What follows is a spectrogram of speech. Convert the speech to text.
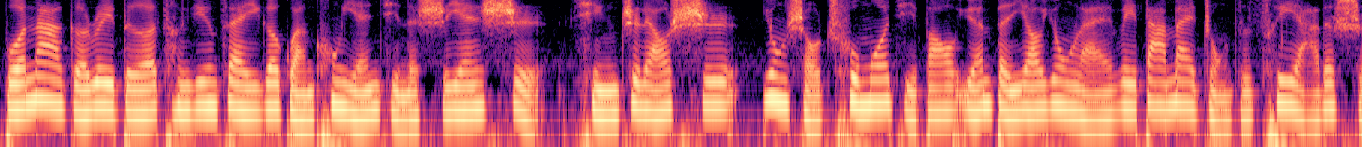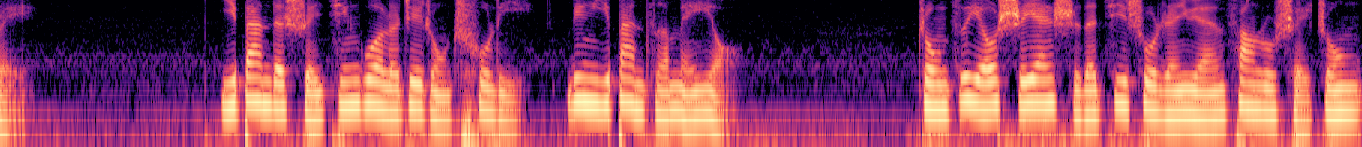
伯纳·格瑞德曾经在一个管控严谨的实验室，请治疗师用手触摸几包原本要用来为大麦种子催芽的水。一半的水经过了这种处理，另一半则没有。种子由实验室的技术人员放入水中，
